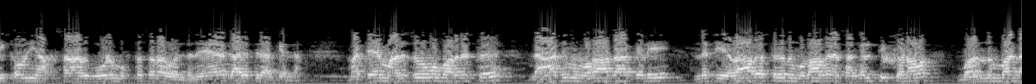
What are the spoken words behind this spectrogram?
ലിക്കൗനി അഫ്സാദ് കൂടും മുക്തസറാവുണ്ട്. നേരെ കാര്യത്തിലാക്കിയല്ല. മറ്റേ മൽസൂമ പറഞ്ഞിട്ട് ലാസിമ് മുറാദാക്കൽ എന്നിട്ട് ഇറാദത്ത് നിന്ന് മുറാദിനെ സങ്കല്പിക്കണോ വന്നും വേണ്ട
